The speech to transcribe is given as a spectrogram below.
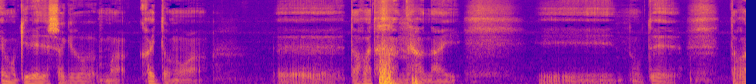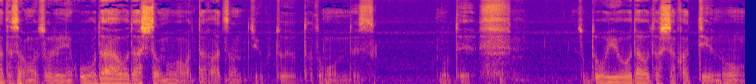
絵も綺麗でしたけど、まあ、描いたのは、えー、高畑さんではない、えー、ので高畑さんはそれにオーダーを出したのは高畑さんということだと思うんですのでどういうオーダーを出したかっていうのを、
